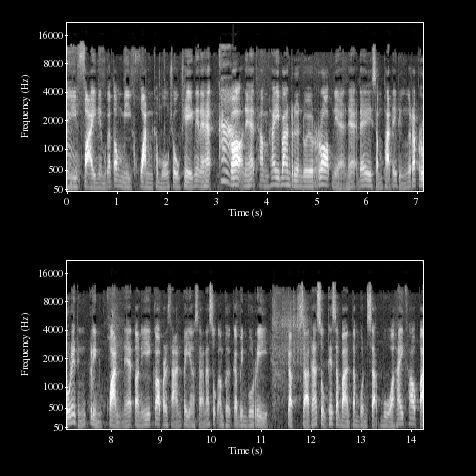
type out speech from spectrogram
มีไฟเนี่ยมันก็ต้องมีควันขโมงโชกเชกเนี่ยนะฮะค่ะก็นะฮะทำให้บ้านเรือนโดยรอบเนี่ยนะฮะได้สัมผัสได้ถึงรับรู้ได้ถึงกลิ่นควันนะฮะตอนนี้ก็ประสานไปยังสาธารณสุขอำเภอกบินบุรี กับสาธารณสุขเทศบาลตำบลสะบัวให้เข้าไป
